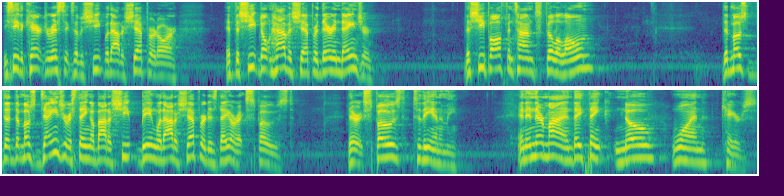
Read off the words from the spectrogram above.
You see, the characteristics of a sheep without a shepherd are if the sheep don't have a shepherd, they're in danger. The sheep oftentimes feel alone. The most, the, the most dangerous thing about a sheep being without a shepherd is they are exposed. They're exposed to the enemy. And in their mind, they think no one cares.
